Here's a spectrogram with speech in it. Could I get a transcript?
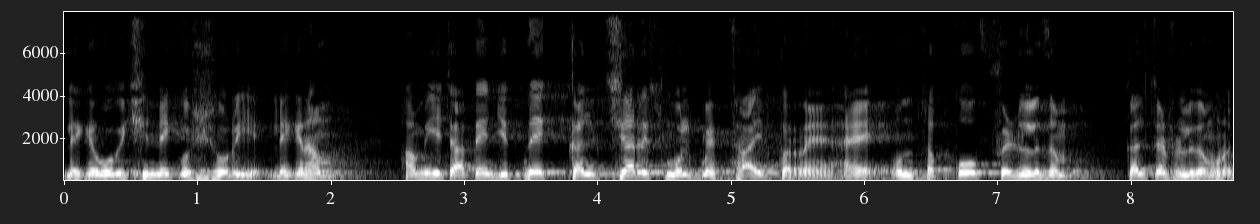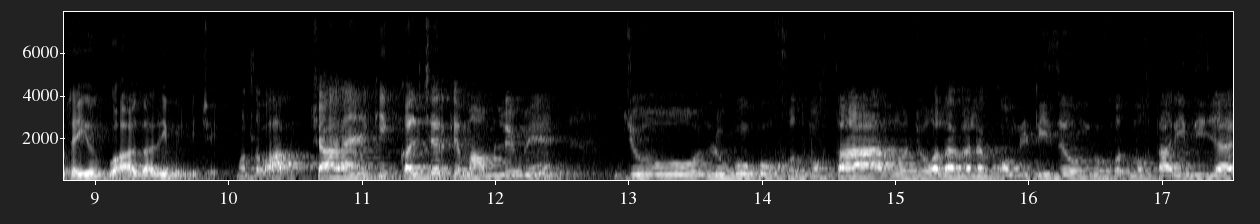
लेकिन वो भी छीनने की कोशिश हो रही है। लेकिन हम हम ये चाहते हैं जितने कल्चर इस मुल्क में थ्राइव कर रहे हैं उन सबको फेडरलिज्म कल्चर फेडरलिज्म होना चाहिए उनको आज़ादी मिलनी चाहिए। मतलब आप चाह रहे हैं कि कल्चर के मामले में जो लोगों को खुद मुख्तार और जो अलग अलग कम्युनिटीज़ है उनको खुद मुख्तारी दी जाए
